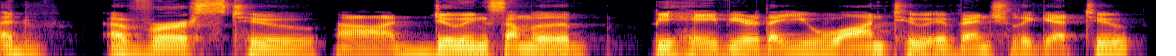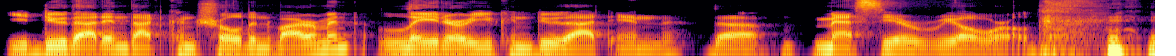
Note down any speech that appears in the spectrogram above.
averse to uh, doing some of the behavior that you want to eventually get to. You do that in that controlled environment. Later, you can do that in the messier real world.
